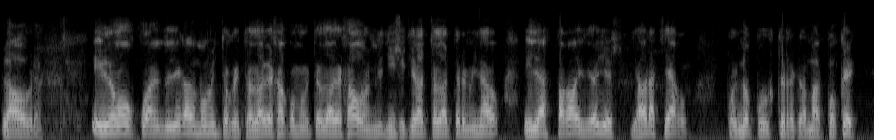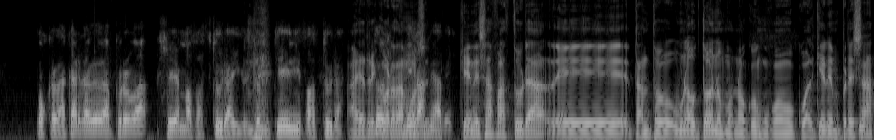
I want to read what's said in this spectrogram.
la obra y luego cuando llega el momento que te lo ha dejado como te lo ha dejado, ni, siquiera te lo ha terminado y le has pagado y dices, oye, ¿y ahora qué hago? Pues no puede usted reclamar. ¿Por qué? Porque la carga de la prueba se llama factura y usted no tiene ni factura. Ahí recordamos que en esa factura, eh, tanto un autónomo ¿no? como, cualquier empresa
